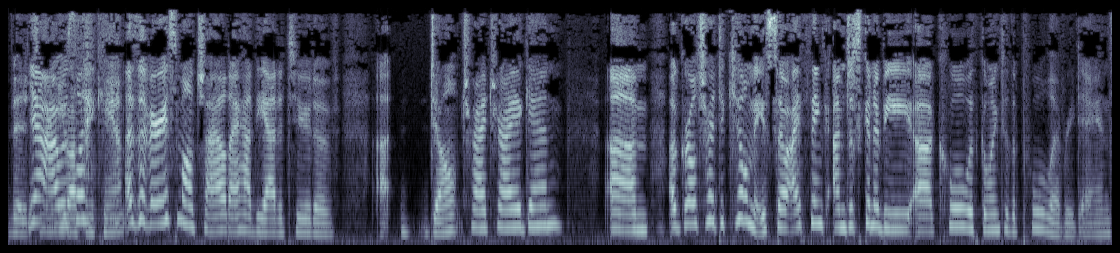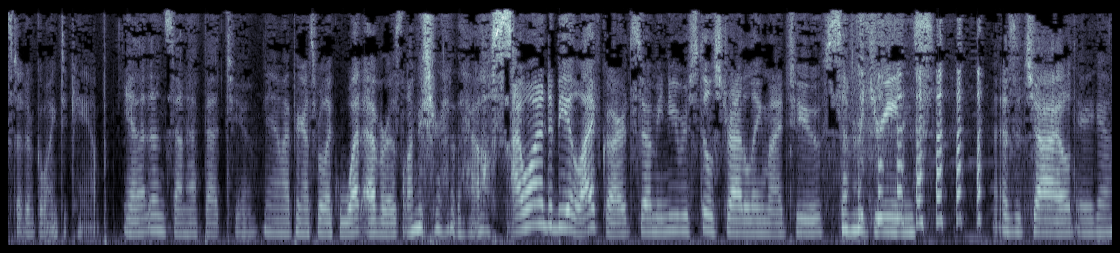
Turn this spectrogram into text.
that yeah, I was like, camp? as a very small child, I had the attitude of, uh, don't try, try again. Um, a girl tried to kill me, so I think I'm just gonna be, uh, cool with going to the pool every day instead of going to camp. yeah, that doesn't sound half bad too. Yeah, my parents were like, whatever, as long as you're out of the house. I wanted to be a lifeguard, so I mean, you were still straddling my two summer dreams as a child. There you go.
